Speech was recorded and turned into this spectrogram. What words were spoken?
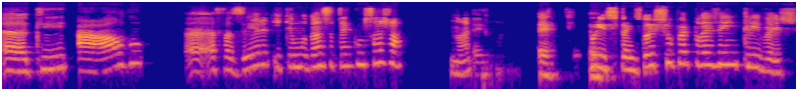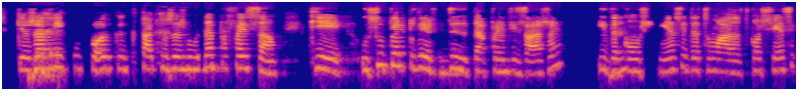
uh, que há algo uh, a fazer e que a mudança tem que começar já, não é? É. é. Por isso, tens dois superpoderes incríveis que eu já vi que, que, que está com os na perfeição, que é o superpoder de, da aprendizagem e da uhum. consciência e da tomada de consciência,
